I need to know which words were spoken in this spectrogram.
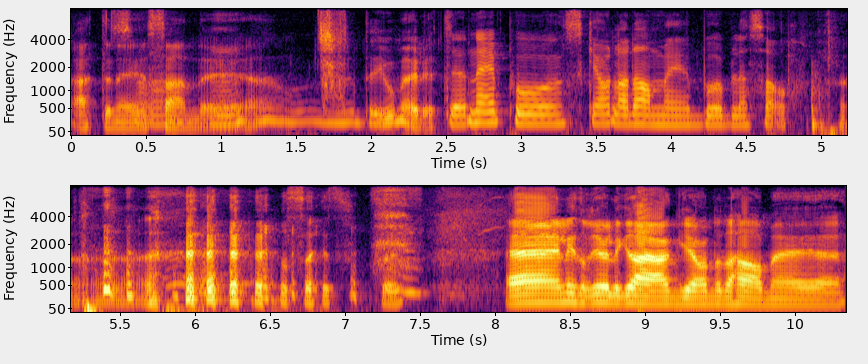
Att den är Så, sann det är, ja, det är omöjligt. Den är på en skala där med Bob Lazar. precis, precis. Eh, En liten rolig grej angående det här med eh,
